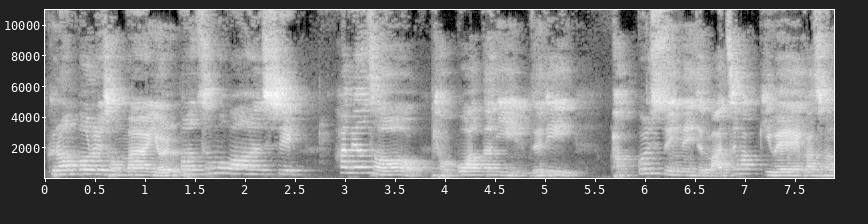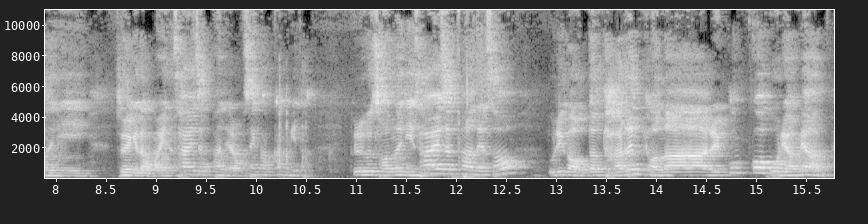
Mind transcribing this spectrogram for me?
그런 거를 정말 열 번, 스무 번씩 하면서 겪어왔던 이 일들이 바꿀 수 있는 이제 마지막 기회가 저는 이 저에게 남아있는 사회재판이라고 생각합니다. 그리고 저는 이 사회재판에서 우리가 어떤 다른 변화를 꿈꿔보려면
